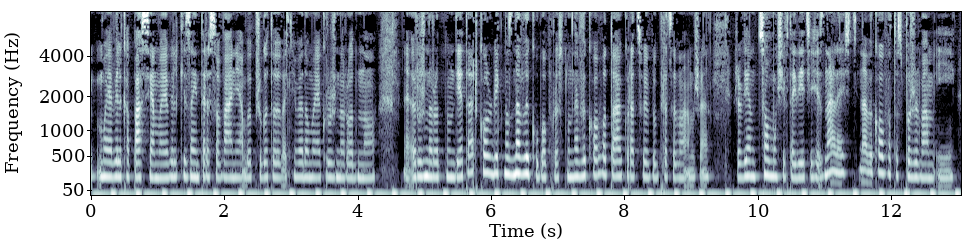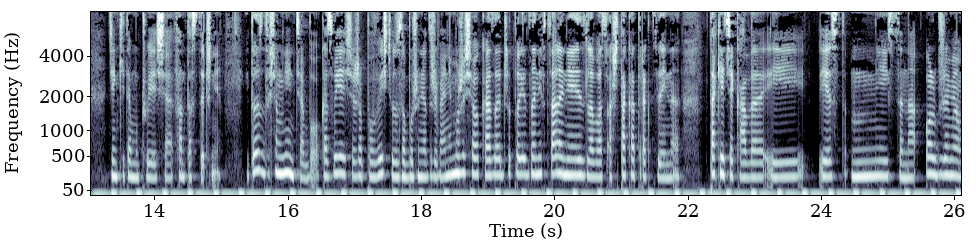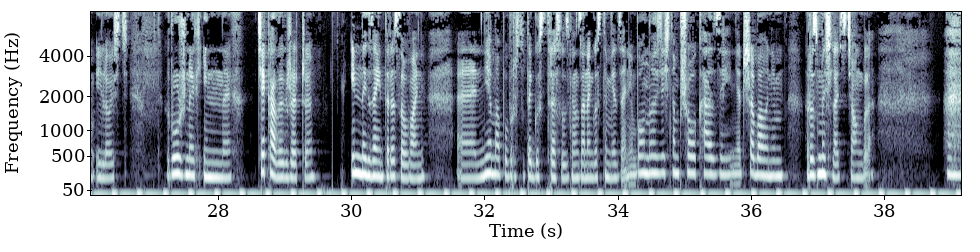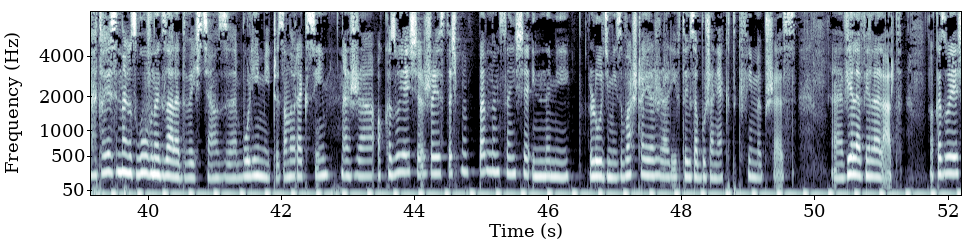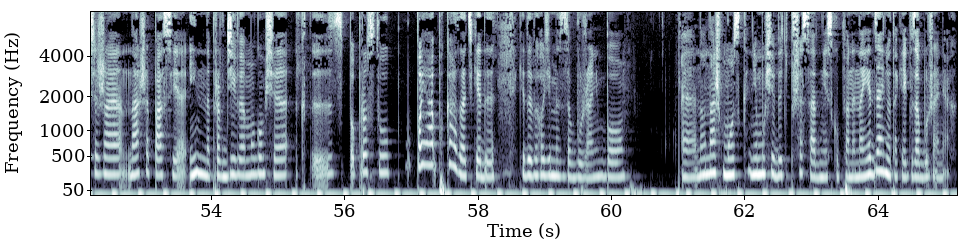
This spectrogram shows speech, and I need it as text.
moja wielka pasja, moje wielkie zainteresowanie, aby przygotowywać nie wiadomo jak różnorodno, e, różnorodną dietę, aczkolwiek no z nawyku po prostu. Nawykowo to akurat sobie wypracowałam, że, że wiem, co musi w tej diecie się znaleźć, nawykowo to spożywam i dzięki temu czuję się fantastycznie. I to jest do osiągnięcia, bo okazuje się, że po wyjściu z zaburzenia odżywiania może się okazać, że to jedzenie wcale nie jest dla Was aż tak atrakcyjne, takie ciekawe i jest miejsce na olbrzymią ilość różnych innych ciekawych rzeczy, innych zainteresowań. E, nie ma po prostu tego stresu związanego z tym jedzeniem, bo ono jest gdzieś tam przy okazji i nie trzeba o nim rozmyślać ciągle. E, to jest jednak z głównych zalet wyjścia z bulimi czy z anoreksji, że okazuje się, że jesteśmy w pewnym sensie innymi ludźmi, zwłaszcza jeżeli w tych zaburzeniach tkwimy przez e, wiele, wiele lat. Okazuje się, że nasze pasje, inne, prawdziwe, mogą się po prostu pokazać, kiedy, kiedy wychodzimy z zaburzeń, bo e, no, nasz mózg nie musi być przesadnie skupiony na jedzeniu, tak jak w zaburzeniach.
